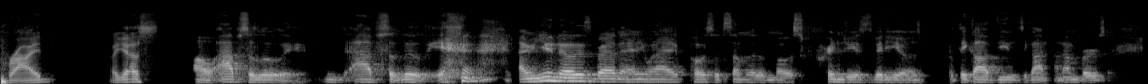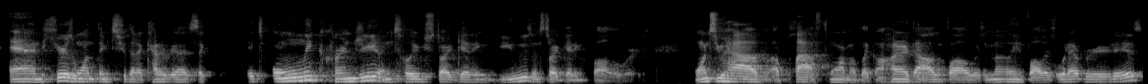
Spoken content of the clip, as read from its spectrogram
pride? I guess. Oh, absolutely. Absolutely. I mean, you know this better than anyone. I posted some of the most cringiest videos, but they got views, they got numbers. And here's one thing too that I kind of realized like it's only cringy until you start getting views and start getting followers. Once you have a platform of like a hundred thousand followers, a million followers, whatever it is,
